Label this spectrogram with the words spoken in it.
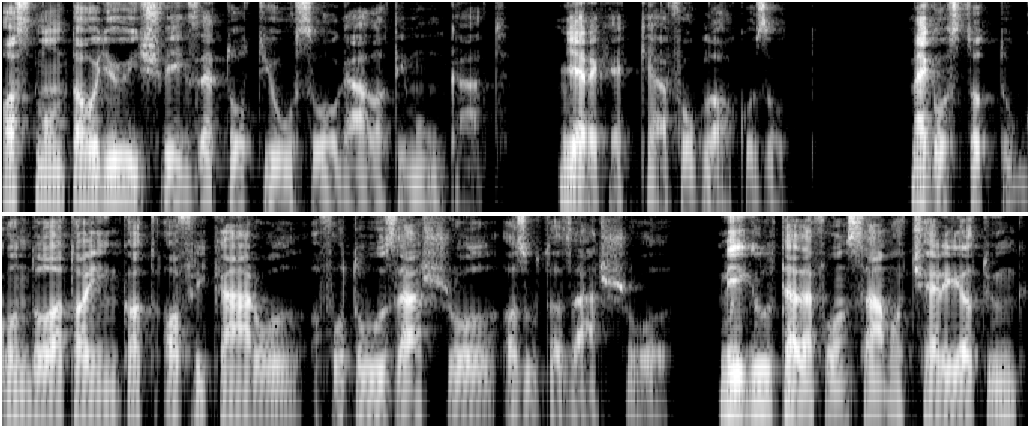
Azt mondta, hogy ő is végzett ott jó szolgálati munkát. Gyerekekkel foglalkozott. Megosztottuk gondolatainkat Afrikáról, a fotózásról, az utazásról. Végül telefonszámot cseréltünk,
